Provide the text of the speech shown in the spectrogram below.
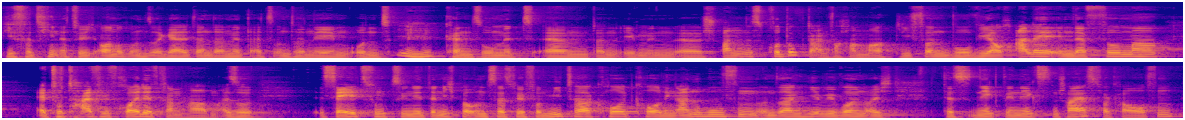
Wir verdienen natürlich auch noch unser Geld dann damit als Unternehmen und können somit ähm, dann eben ein äh, spannendes Produkt einfach am Markt liefern, wo wir auch alle in der Firma äh, total viel Freude dran haben. Also Sales funktioniert ja nicht bei uns, dass wir Vermieter Cold Calling anrufen und sagen, hier, wir wollen euch das, den nächsten Scheiß verkaufen,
